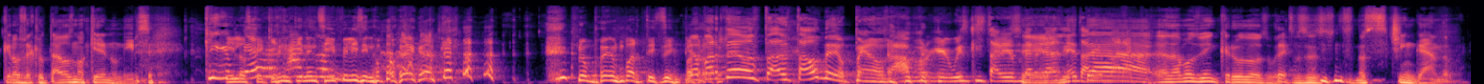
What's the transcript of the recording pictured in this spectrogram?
que los reclutados no quieren unirse. ¿Qué Y los que quieren tienen sífilis y no pueden. no pueden Y participar. aparte estamos medio pedos, ¿ah? porque el whisky está bien Sí, la está bien neta, andamos bien crudos, güey. Sí. Entonces nos estás chingando. güey.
